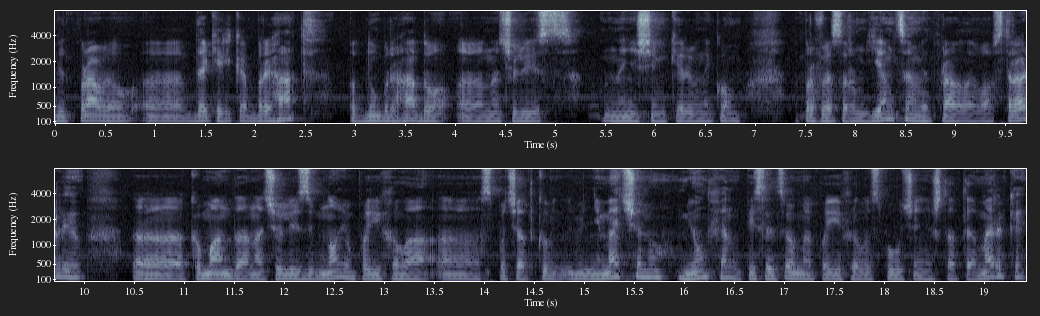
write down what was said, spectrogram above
відправив декілька бригад. Одну бригаду е, на чолі з нинішнім керівником професором Ємцем відправили в Австралію. Е, Команда на чолі зі мною поїхала е, спочатку в Німеччину, Мюнхен. Після цього ми поїхали в Сполучені Штати Америки.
